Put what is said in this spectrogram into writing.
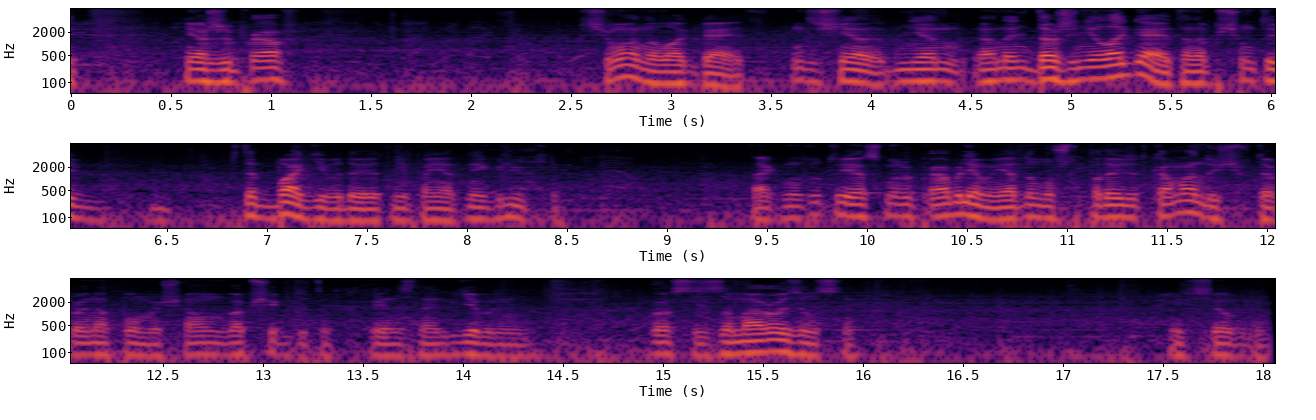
Я же прав. Почему она лагает? Ну, точнее, не, она даже не лагает, она почему-то какие-то баги выдает непонятные глюки. Так, ну тут я смотрю проблему. Я думал, что подойдет командующий второй на помощь, а он вообще где-то хрен знает где, блин. Просто заморозился. И все, блин.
